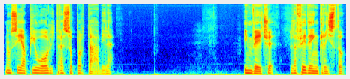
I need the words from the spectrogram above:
non sia più oltre sopportabile. Invece, la fede in Cristo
